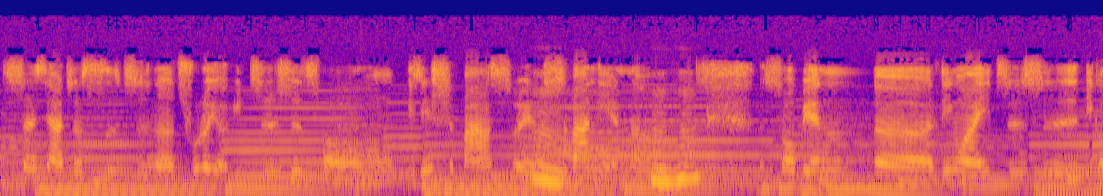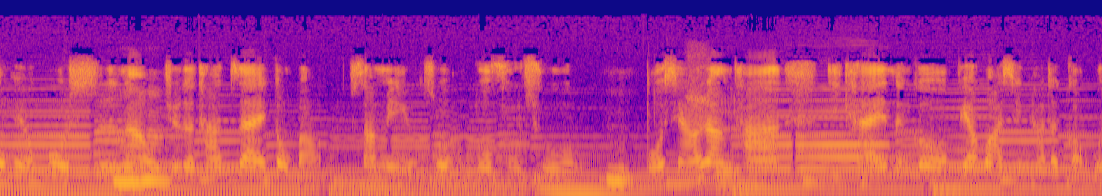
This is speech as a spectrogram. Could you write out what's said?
剩下这四只呢，除了有一只是从已经十八岁了，十八年了，嗯哼，收编的另外一只是义工朋友过世，那我觉得他在动保上面有做很多付出，嗯。我想要让他离开，能够不要挂心他的狗。我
